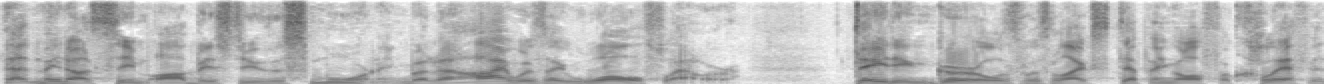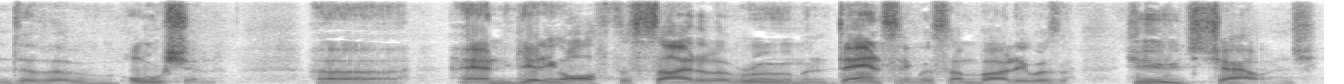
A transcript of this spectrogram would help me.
That may not seem obvious to you this morning, but I was a wallflower. Dating girls was like stepping off a cliff into the ocean. Uh, and getting off the side of the room and dancing with somebody was a huge challenge.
